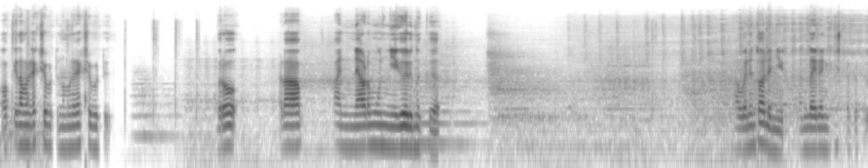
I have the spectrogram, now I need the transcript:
ഓക്കെ നമ്മൾ രക്ഷപ്പെട്ടു നമ്മൾ രക്ഷപ്പെട്ടു. ബ്രോ എടാ പന്ന അവിടെ മുന്നിൽ കയറി നിൽക്കുക. അവനും തൊലഞ്ഞ്. എന്തായാലും എനിക്ക് ഇഷ്ടപ്പെട്ടു.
